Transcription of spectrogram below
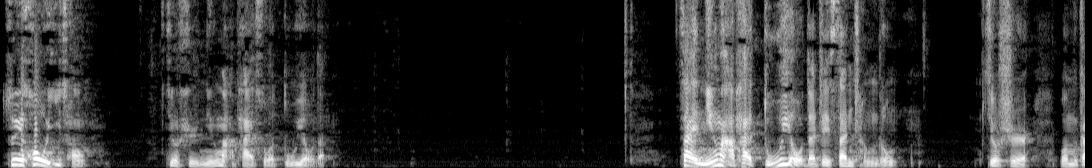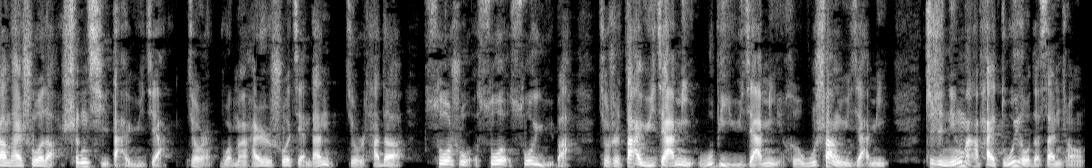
最后一层就是宁玛派所独有的。在宁玛派独有的这三层中，就是我们刚才说的升起大瑜伽。就是我们还是说简单，就是它的缩说缩缩语吧，就是大瑜伽密、无比瑜伽密和无上瑜伽密，这是宁玛派独有的三成。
